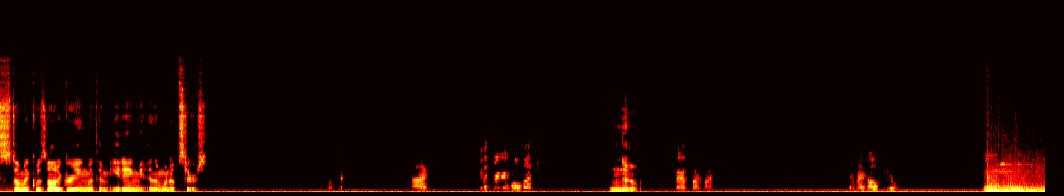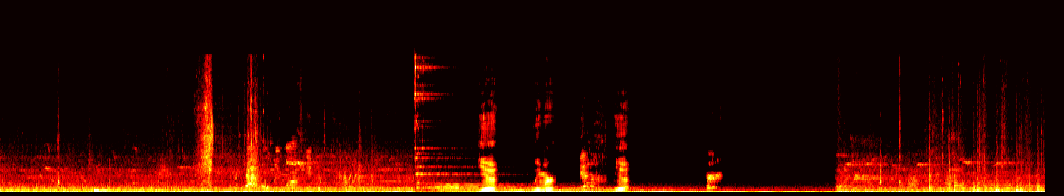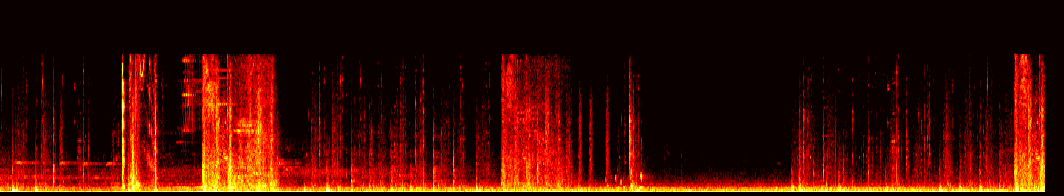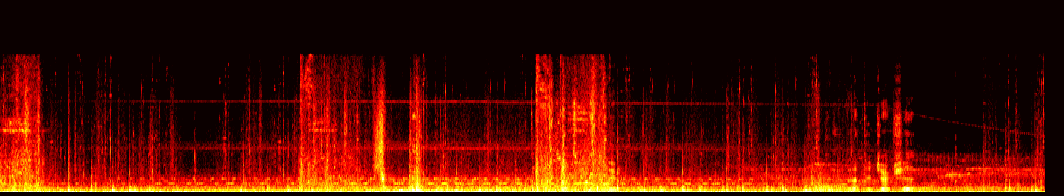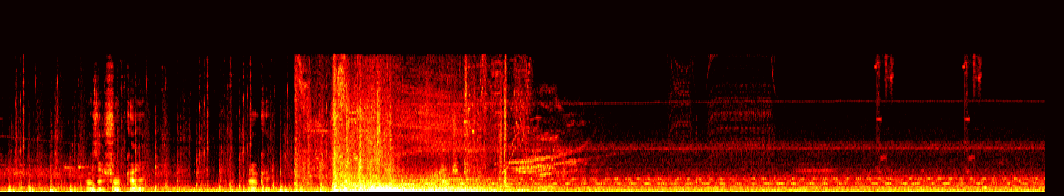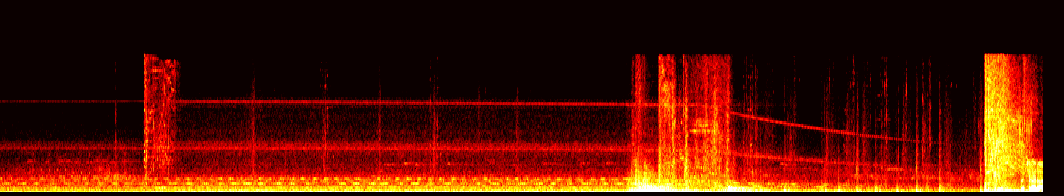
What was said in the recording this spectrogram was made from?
His stomach was not agreeing with him eating, and then went upstairs. Hi. You gonna a whole bunch? No. I have fun, fun. Can I help you? The cat only wants if it's Yeah. Lemur? Yeah. Yeah.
